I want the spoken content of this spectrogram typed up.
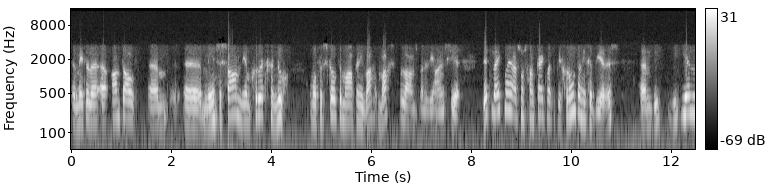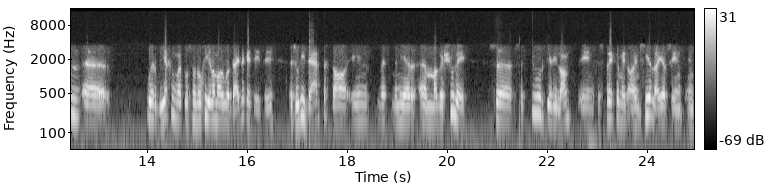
met hulle 'n aantal ehm um, uh, mense saamneem groot genoeg om 'n verskil te maak in die magsbalans binne die ANC. Dit lyk my as ons gaan kyk wat op die grond aan die gebeur is, ehm um, die die een uh oorweging wat ons nou nog nie heeltemal oor duidelikheid het nie, is hoe die 30 dae en meneer uh, Magashule se se toer deur die land en gesprekke met ANC leiers en en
